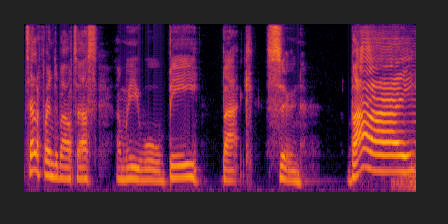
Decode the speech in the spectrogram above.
Tell a friend about us, and we will be back soon. Bye!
